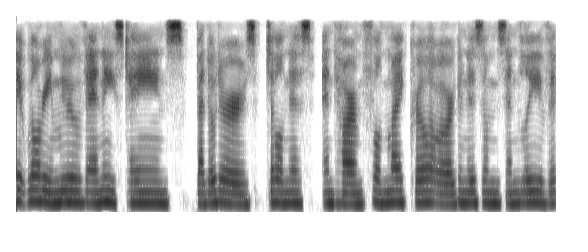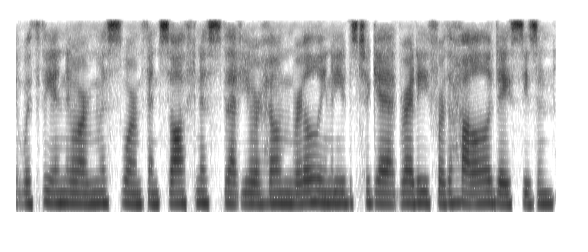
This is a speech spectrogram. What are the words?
It will remove any stains, bad odors, dullness, and harmful microorganisms and leave it with the enormous warmth and softness that your home really needs to get ready for the holiday season.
